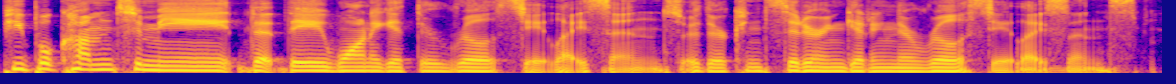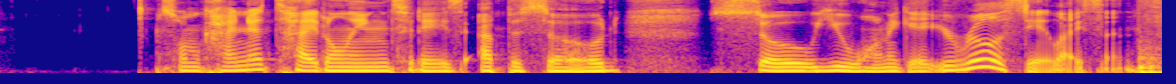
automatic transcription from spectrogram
People come to me that they want to get their real estate license or they're considering getting their real estate license. So I'm kind of titling today's episode, So You Want to Get Your Real Estate License,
